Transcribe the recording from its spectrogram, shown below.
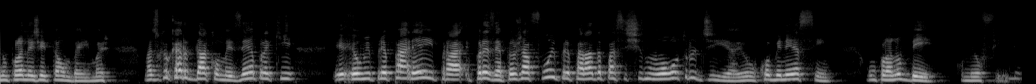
não planejei tão bem, mas, mas o que eu quero dar como exemplo é que eu, eu me preparei para. Por exemplo, eu já fui preparada para assistir no outro dia. Eu combinei assim, um plano B com meu filho.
